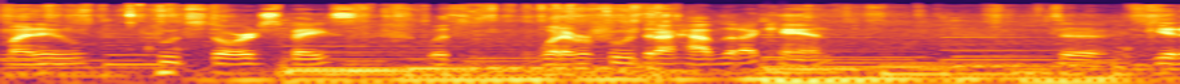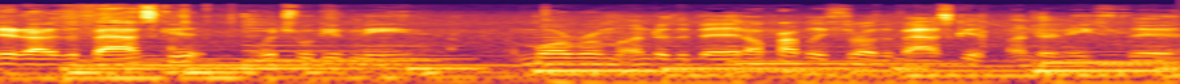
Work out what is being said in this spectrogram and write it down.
my new food storage space with whatever food that I have that I can to get it out of the basket, which will give me more room under the bed. I'll probably throw the basket underneath the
